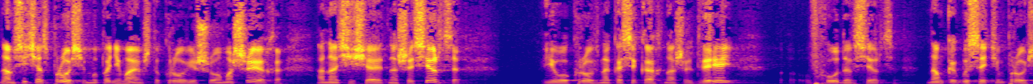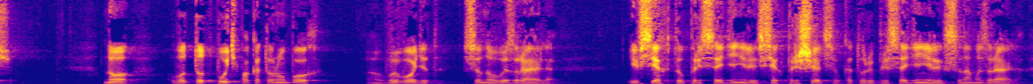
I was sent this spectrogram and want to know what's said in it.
Нам сейчас проще. Мы понимаем, что кровь Ишуа Машеха, она очищает наше сердце, его кровь на косяках наших дверей, входа в сердце. Нам как бы с этим проще. Но вот тот путь, по которому Бог выводит сынов Израиля, и всех, кто присоединились, всех пришельцев, которые присоединились к сынам Израиля –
